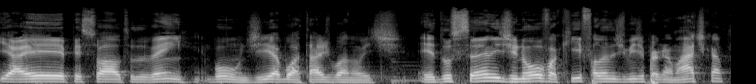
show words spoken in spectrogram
E aí, pessoal, tudo bem? Bom dia, boa tarde, boa noite. Edu Sani de novo aqui falando de mídia programática.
